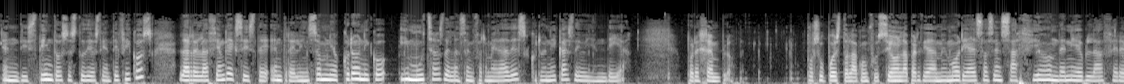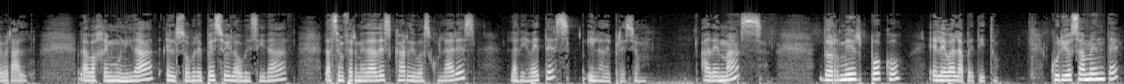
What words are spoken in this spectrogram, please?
en distintos estudios científicos la relación que existe entre el insomnio crónico y muchas de las enfermedades crónicas de hoy en día. Por ejemplo, por supuesto, la confusión, la pérdida de memoria, esa sensación de niebla cerebral, la baja inmunidad, el sobrepeso y la obesidad, las enfermedades cardiovasculares, la diabetes y la depresión. Además, dormir poco eleva el apetito. Curiosamente,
